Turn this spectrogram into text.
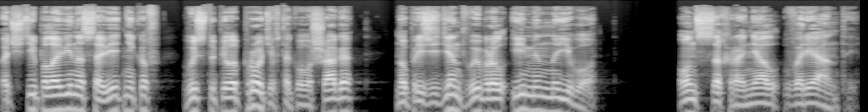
Почти половина советников выступила против такого шага, но президент выбрал именно его. Он сохранял варианты.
